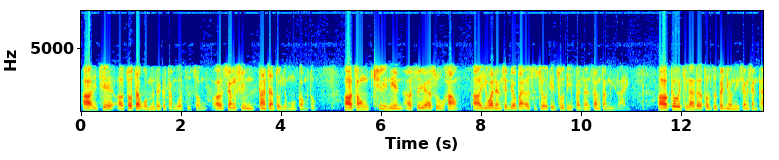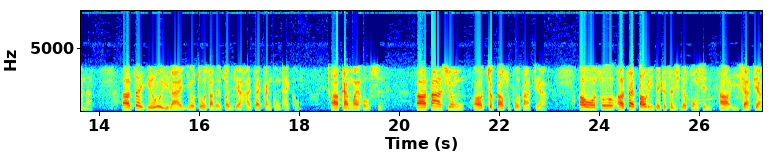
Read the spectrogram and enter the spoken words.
啊，一切呃都在我们的一个掌握之中，呃，相信大家都有目共睹，啊，从去年呃十月二十五号啊一万两千六百二十九点触底反弹上涨以来，啊，各位亲爱的投资朋友，你想想看呢，啊，这一路以来有多少的专家还在看空台股，啊，看坏后市。啊，大兄哦，就告诉过大家，啊，我说啊，在暴利的一个升息的风险啊已下降，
